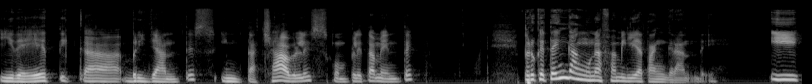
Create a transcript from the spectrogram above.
y de ética brillantes, intachables completamente, pero que tengan una familia tan grande. Y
